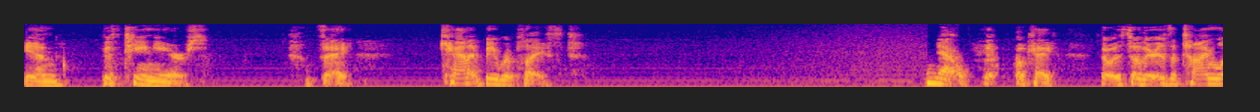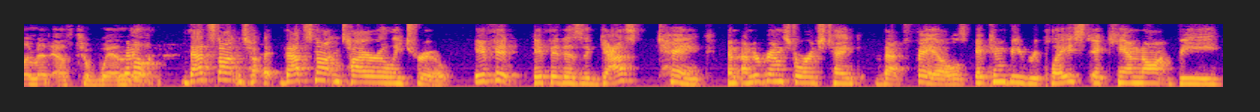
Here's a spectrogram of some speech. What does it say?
in 15 years, say, can it be replaced? No, Okay, so, so there is a time limit as to when they Well, that's not that's not entirely true. If it if it is a gas tank, an underground storage tank that fails, it can be replaced. It cannot be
